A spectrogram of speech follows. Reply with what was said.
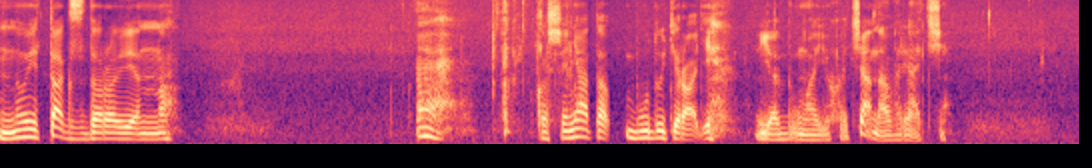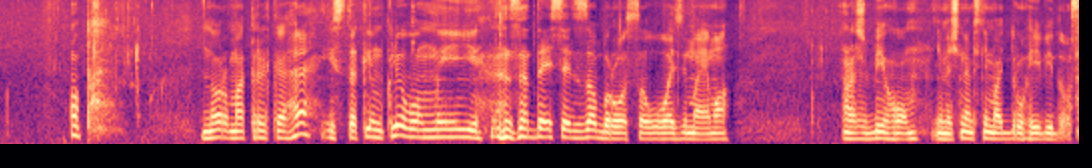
Ну і так здоровенно. Кошенята будуть раді, я думаю, хоча навряд чи. Оп. Норма 3 кг і з таким кльовом ми її за 10 забросів візьмемо. Аж бігом. І почнемо знімати другий відос.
